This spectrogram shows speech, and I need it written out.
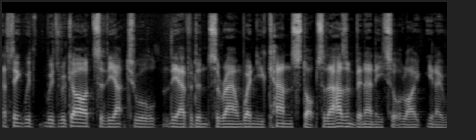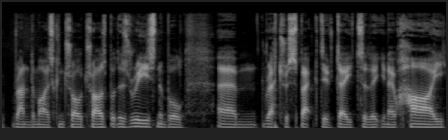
I think with with regard to the actual the evidence around when you can stop, so there hasn't been any sort of like you know randomized controlled trials, but there's reasonable um, retrospective data that you know high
